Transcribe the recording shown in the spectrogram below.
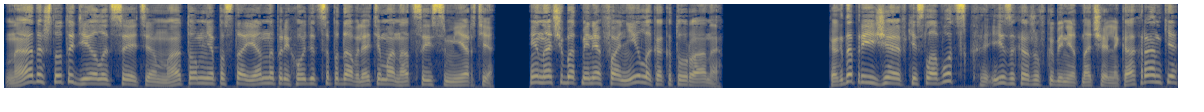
надо что-то делать с этим, а то мне постоянно приходится подавлять эманации смерти, иначе бы от меня фанило, как от урана. Когда приезжаю в Кисловодск и захожу в кабинет начальника охранки,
